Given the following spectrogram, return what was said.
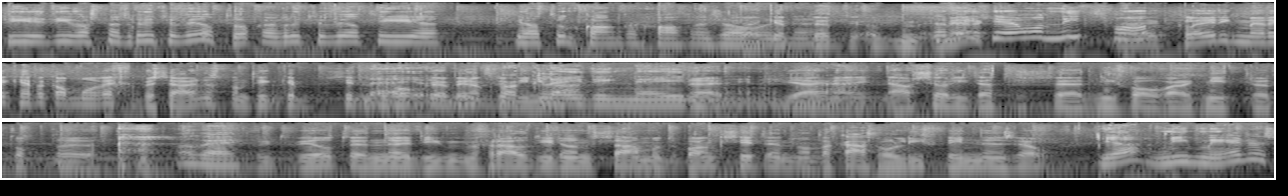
Die, die was met Ruud de Wild, toch? En Ruud de Wild die, eh, die had toen kanker gehad en zo. Ja, ik heb En, dat, eh, eh, daar merk- weet je helemaal niets van. Nee, kledingmerk heb ik allemaal wegbezuinigd. Want ik heb, zit Nee, ook, eh, ben niet ook de minima. kleding, nee, nee, nee, nee. Ja, nee. Nou, sorry, dat is eh, het niveau waar ik niet eh, tot uh, Oké. Ruud Wild. En eh, die mevrouw die dan samen op de bank zit en dan elkaar zo lief vinden en zo. Ja, niet meer dus.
